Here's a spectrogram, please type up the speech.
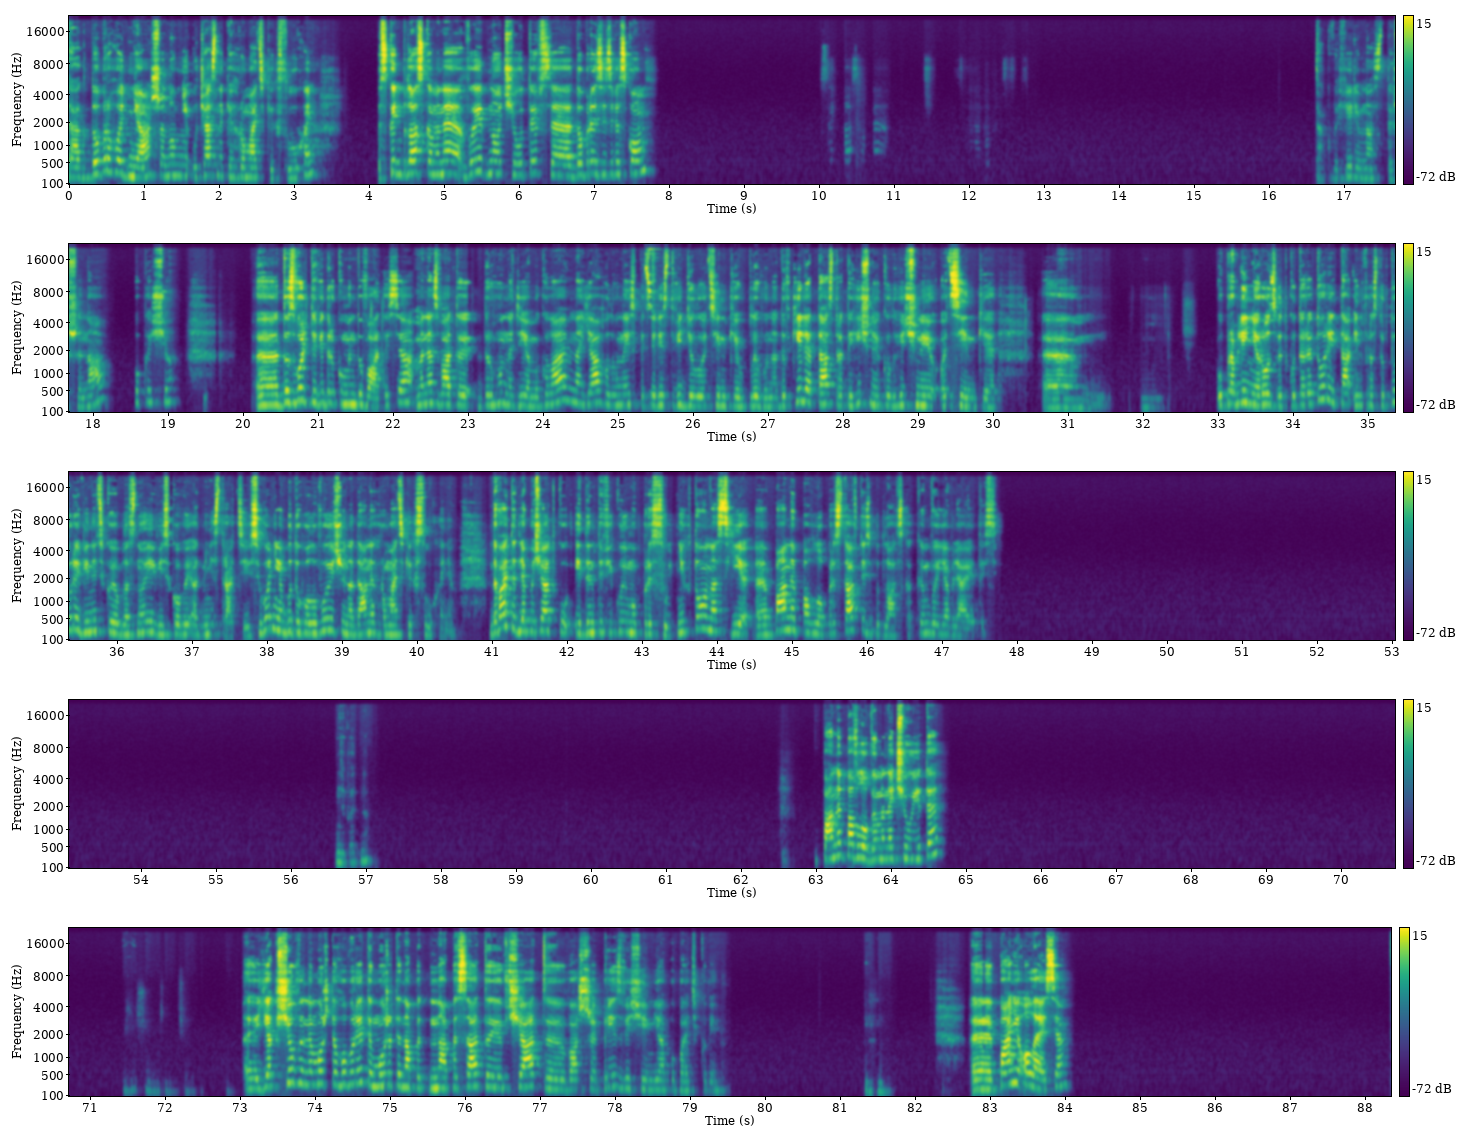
Так, доброго дня, шановні учасники громадських слухань. Скажіть, будь ласка, мене видно, чути, все добре зі зв'язком? Так, в ефірі в нас тишина поки що. Е, Дозвольте відрекомендуватися. Мене звати Дергун Надія Миколаївна. Я головний спеціаліст відділу оцінки впливу на довкілля та стратегічної екологічної оцінки. Е, Управління розвитку територій та інфраструктури Вінницької обласної військової адміністрації. Сьогодні я буду головуючою на даних громадських слуханнях. Давайте для початку ідентифікуємо присутніх. Хто у нас є? Е, Пане Павло, представтесь, будь ласка, ким ви являєтесь? Не видно. Пане Павло, ви мене чуєте? Е, Якщо ви не можете говорити, можете написати в чат е, ваше прізвище, ім'я по батькові. Е, Пані Олеся.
